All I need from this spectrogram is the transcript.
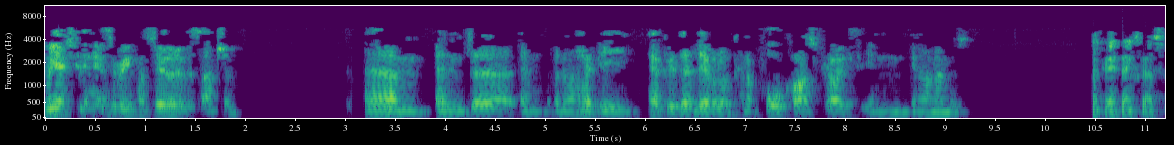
we actually think that's a very conservative assumption. Um and uh and are happy happy with that level of kind of forecast growth in our numbers. Okay. Thanks, guys.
